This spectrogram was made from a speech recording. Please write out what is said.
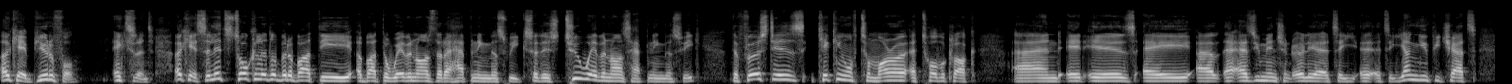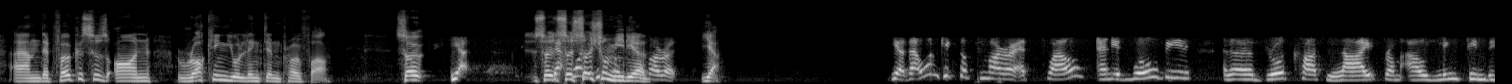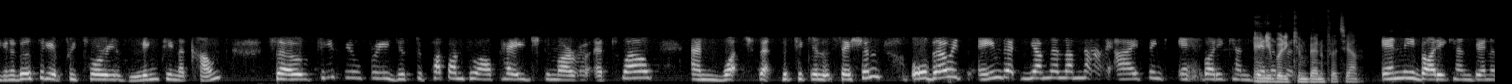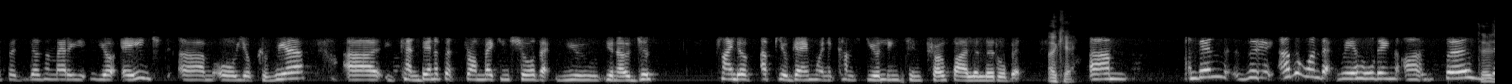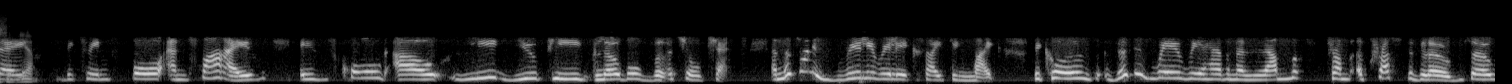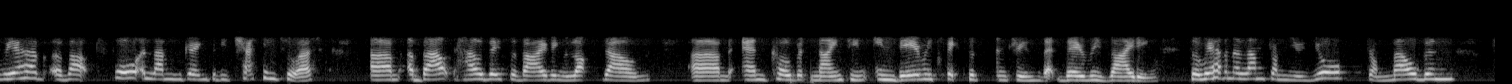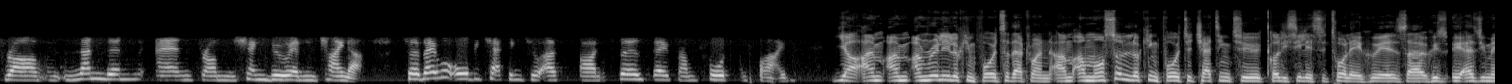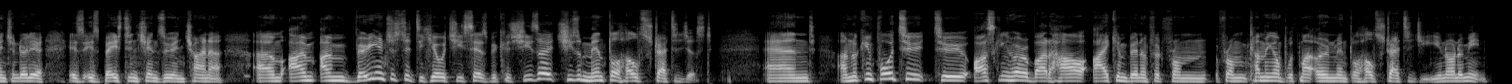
Okay, beautiful. Excellent. Okay, so let's talk a little bit about the about the webinars that are happening this week. So there's two webinars happening this week. The first is kicking off tomorrow at 12 o'clock, and it is a uh, as you mentioned earlier, it's a it's a young UP chats um, that focuses on rocking your LinkedIn profile. So yeah, so that so social media. Tomorrow. Yeah. Yeah, that one kicks off tomorrow at 12, and it will be uh, broadcast live from our LinkedIn, the University of Pretoria's LinkedIn account. So please feel free just to pop onto our page tomorrow at 12 and watch that particular session. Although it's aimed at young alumni, I think anybody can benefit. Anybody can benefit, yeah. Anybody can benefit. Doesn't matter your age um, or your career. Uh, can benefit from making sure that you, you know, just kind of up your game when it comes to your LinkedIn profile a little bit. Okay. Um, and then the other one that we're holding on Thursday, Thursday yeah. between 4 and 5 is called our Lead UP Global Virtual Chat. And this one is really, really exciting, Mike, because this is where we have an alum from across the globe. So we have about four alums going to be chatting to us um, about how they're surviving lockdown um, and COVID-19 in their respective countries that they're residing. So we have an alum from New York, from Melbourne, from London, and from Chengdu in China. So they will all be chatting to us on Thursday from 4 to 5. Yeah, I'm I'm I'm really looking forward to that one. Um, I'm also looking forward to chatting to Xolisile Sithole, who is uh, who's as you mentioned earlier is, is based in Chengdu in China. Um, I'm I'm very interested to hear what she says because she's a she's a mental health strategist, and I'm looking forward to to asking her about how I can benefit from from coming up with my own mental health strategy. You know what I mean?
